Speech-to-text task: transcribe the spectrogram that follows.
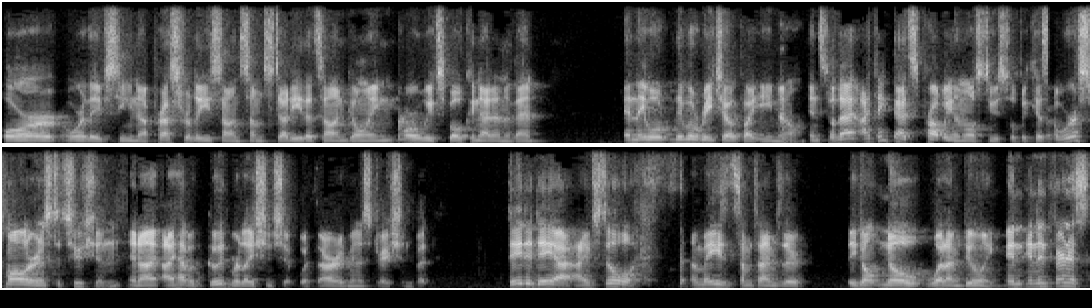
or or they've seen a press release on some study that's ongoing or we've spoken at an event and they will they will reach out by email. And so that i think that's probably the most useful because we're a smaller institution and i, I have a good relationship with our administration but day to day i'm still amazed sometimes they're they don't know what i'm doing. And, and in fairness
